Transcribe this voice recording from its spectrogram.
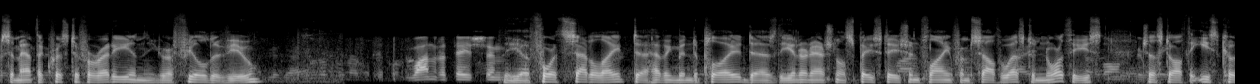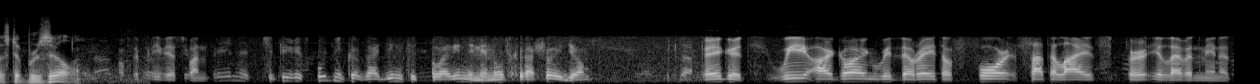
Samantha Cristoforetti in your field of view. One rotation. The uh, fourth satellite, uh, having been deployed as the International Space Station flying from southwest to northeast, just off the east coast of Brazil of the previous one. Стрельность 4 спутника за 11,5 минут. Хорошо, идем. Very good. We are going with the rate of four satellites per 11 minutes.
